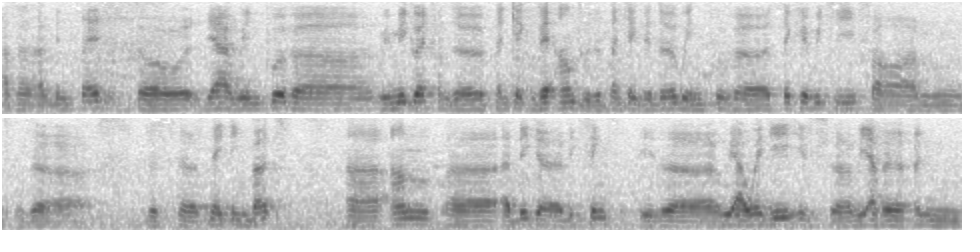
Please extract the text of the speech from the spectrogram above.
have, uh, have been said. So yeah, we improve, uh, we migrate from the Pancake V1 to the Pancake V2. We improve uh, security for um, the the sniping bot. Uh, and uh, a big uh, big thing is we are ready if we have a, an,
